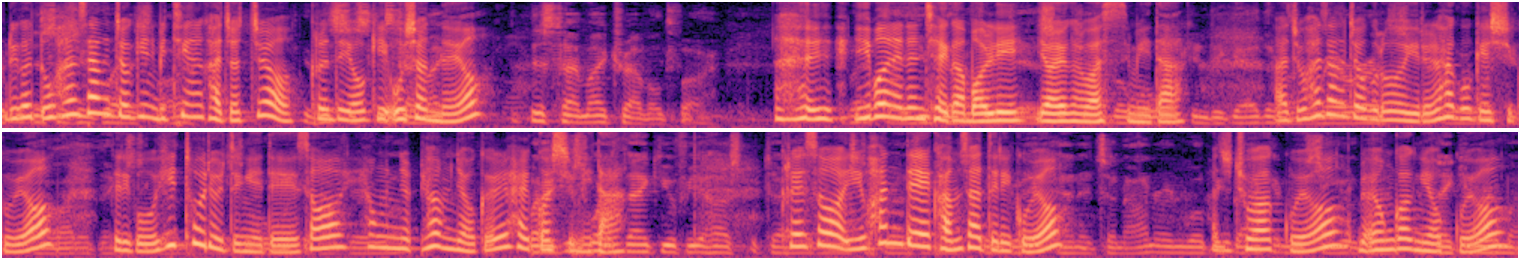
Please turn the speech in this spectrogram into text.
우리가 또 환상적인 미팅을 가졌죠. 그런데 여기 오셨네요. 이번에는 제가 멀리 여행을 왔습니다. 아주 화상적으로 일을 하고 계시고요. 그리고 히토류 등에 대해서 협력, 협력 을 할 것입니다. 그래서 이 환대에 감사드리고요. 아주 좋았고요. 영광이었고요.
